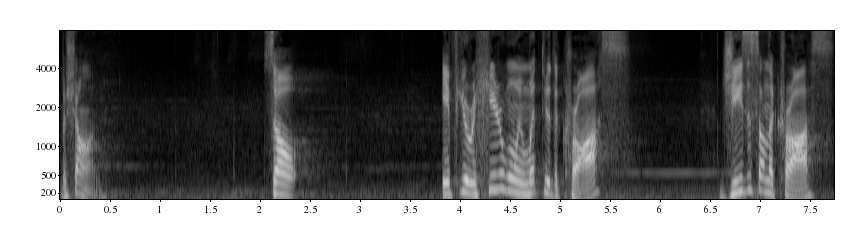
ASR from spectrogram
Bashan. So if you were here when we went through the cross, Jesus on the cross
